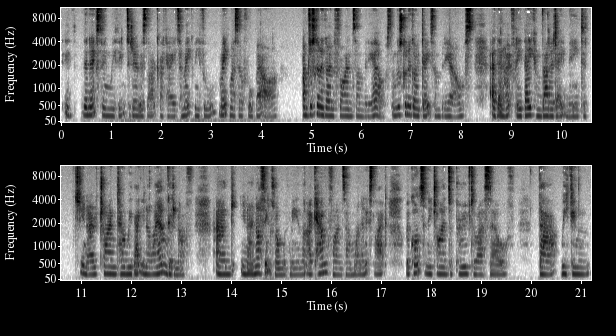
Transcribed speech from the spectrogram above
the next thing we think to do is like okay to make me feel make myself feel better I'm just going to go find somebody else. I'm just going to go date somebody else, and then hopefully they can validate me to you know, try and tell me that, you know, I am good enough and, you know, nothing's wrong with me and that I can find someone. And it's like we're constantly trying to prove to ourselves that we can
